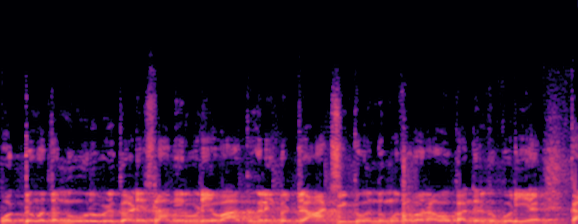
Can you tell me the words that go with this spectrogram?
ஒட்டுமொத்த நூறு விழுக்காடு இஸ்லாமியர்களுடைய வாக்குகளை பெற்று ஆட்சிக்கு வந்து முதல்வராக உட்கார்ந்துருக்கக்கூடிய க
